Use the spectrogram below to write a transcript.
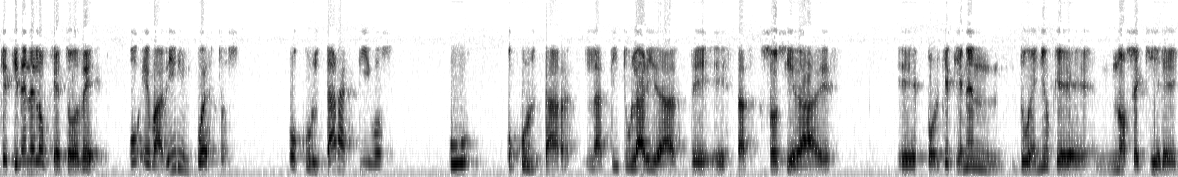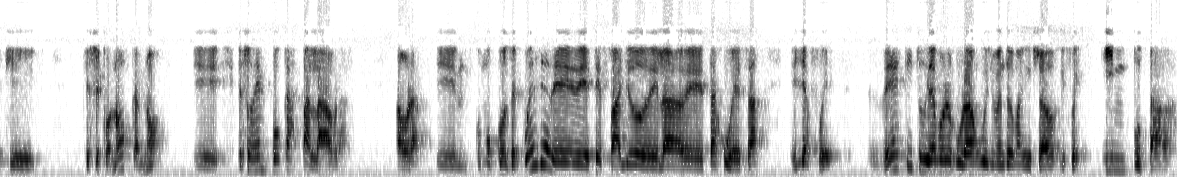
que tienen el objeto de o evadir impuestos, ocultar activos u ocultar la titularidad de estas sociedades eh, porque tienen dueños que no se quiere que, se conozcan, ¿no? Eh, eso es en pocas palabras. Ahora, eh, como consecuencia de, este fallo de, la, de esta jueza, ella fue destituida por el jurado en juicio de magistrado y fue imputada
